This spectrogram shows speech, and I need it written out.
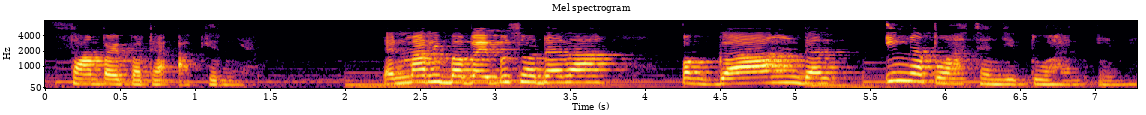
sampai pada akhirnya. Dan mari Bapak Ibu Saudara pegang dan ingatlah janji Tuhan ini.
